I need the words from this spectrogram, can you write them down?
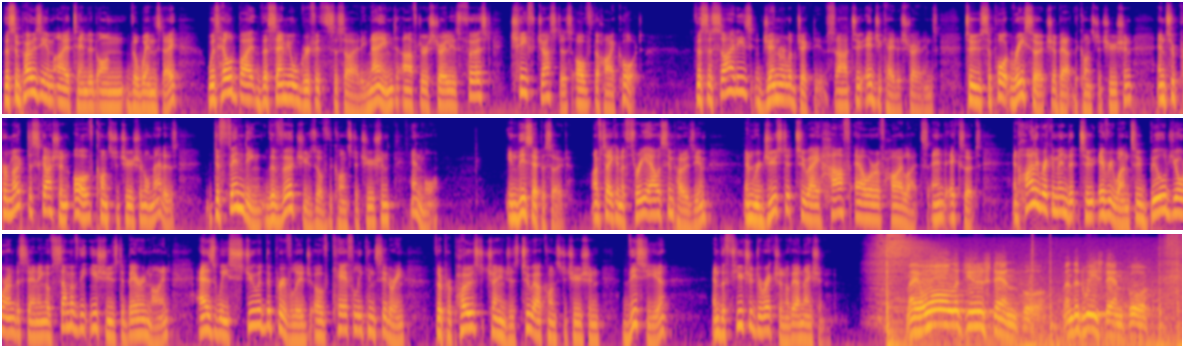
The symposium I attended on the Wednesday was held by the Samuel Griffith Society, named after Australia's first Chief Justice of the High Court. The Society's general objectives are to educate Australians, to support research about the Constitution, and to promote discussion of constitutional matters, defending the virtues of the Constitution, and more. In this episode, I've taken a three hour symposium and reduced it to a half hour of highlights and excerpts and highly recommend it to everyone to build your understanding of some of the issues to bear in mind as we steward the privilege of carefully considering the proposed changes to our Constitution this year and the future direction of our nation. May all that you stand for and that we stand for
